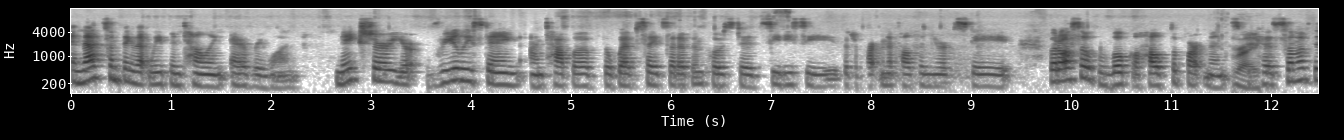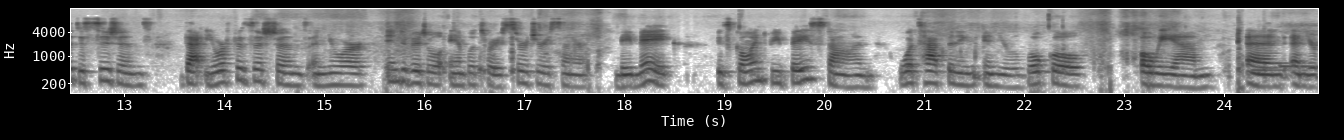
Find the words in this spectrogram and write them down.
and that's something that we've been telling everyone make sure you're really staying on top of the websites that have been posted cdc the department of health in new york state but also local health departments Right. because some of the decisions that your physicians and your individual ambulatory surgery center may make is going to be based on what's happening in your local OEM and and your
